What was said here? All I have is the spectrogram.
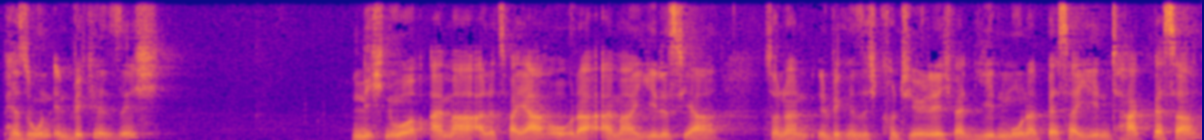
Personen entwickeln sich nicht nur einmal alle zwei Jahre oder einmal jedes Jahr, sondern entwickeln sich kontinuierlich, werden jeden Monat besser, jeden Tag besser.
